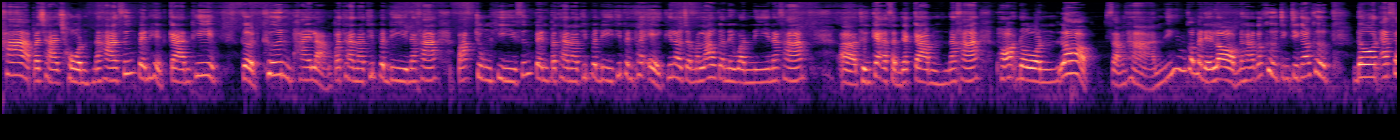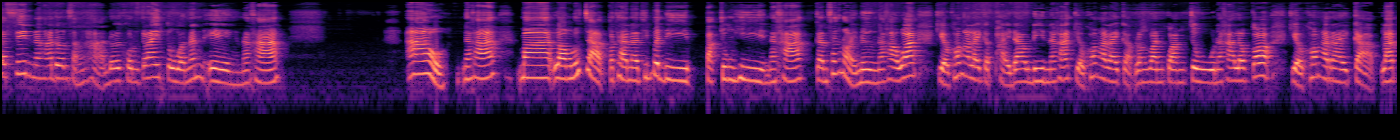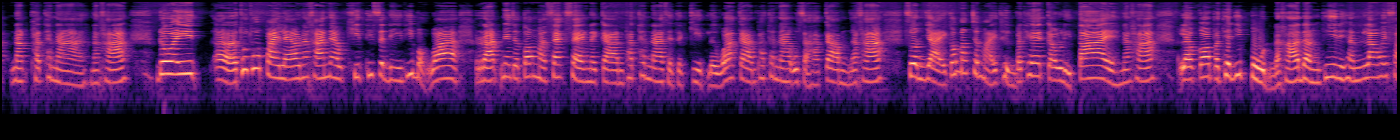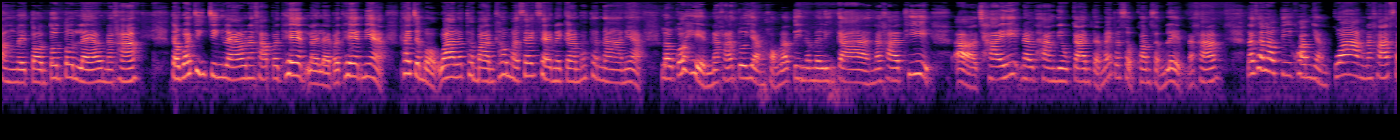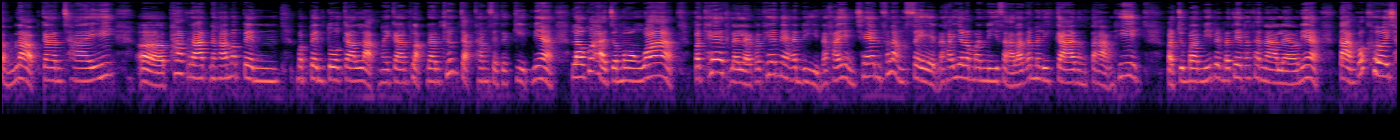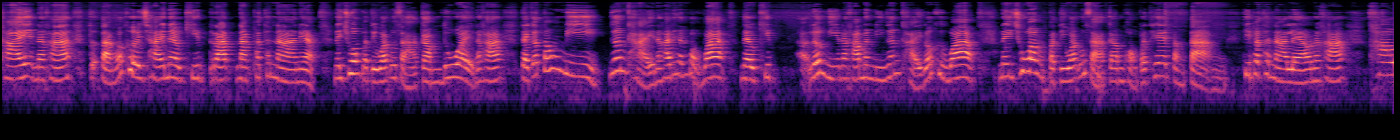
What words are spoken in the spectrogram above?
ฆ่าประชาชนนะคะซึ่งเป็นเหตุการณ์ที่เกิดขึ้นภายหลังประธานาธิบดีนะคะปักจุงฮีซึ่งเป็นประธานาธิบดีที่เป็นพระเอกที่เราจะมาเล่ากันในวันนี้นะคะถึงแก่อสัญญกรรมนะคะ เพราะโดนลอบ สังหารนี่ก็ไม่ได้ลอบนะคะ ก็คือจริงๆก็คือโดน assassin นะคะ โดนสังหารโดยคนใกล้ตัวนั่นเองนะคะอ้าวนะคะ มาลองรู้จักประธานาธิบดี ปักจุงฮีนะคะ กันสักหน่อยหนึ่งนะคะ ว่าเกี่ยวข้องอะไรกับไผ่ดาวดินนะคะ เกี่ยวข้องอะไรกับรางวัลกวางจูนะคะ แล้วก็เกี่ยวข้องอะไรกับรัฐนักพัฒนานะคะ โดยทั่วๆไปแล้วนะคะ แนวคิดทฤษฎีที่บอกว่ารัฐเนี่ยจะต้องมาแทรกแซงในการพัฒนาเศรษฐกิจ หรือว่าการพัฒนาอุตสาหกรรมนะคะ ส่วนใหญ่ก็มักจะหมายถึงประเทศเกาหลีใต้นะคะ แล้วก็ประเทศญี่ปุ่นนะคะ ดังที่ดิฉันเล่าให้ฟังในตอนต้นๆแล้วนะคะ แต่ว่าจริง ๆ แล้วนะคะ ประเทศหลาย ๆ ประเทศเนี่ย ถ้าจะบอกว่ารัฐบาลเข้ามาแทรกแซงในการพัฒนาเนี่ย เราก็เห็นนะคะตัวอย่างของละตินอเมริกานะคะที่ใช้แนวทางเดียวกันแต่ไม่ประสบความสำเร็จนะคะ แล้วถ้าเราตีความอย่างกว้างนะคะสำหรับการใช้ภาครัฐนะคะมาเป็นมาเป็นตัวการหลักในการผลักดันเครื่องจักรทางเศรษฐกิจเนี่ยเราก็อาจจะมองว่าประเทศหลาย ๆ ประเทศในอดีตนะคะ อย่างเช่น ฝรั่งเศสนะคะเยอรมนีสหรัฐอเมริกาต่าง ๆ ที่ปัจจุบันนี้เป็นประเทศพัฒนาแล้วเนี่ยต่างก็เคยใช้นะคะ ต่างก็เคยใช้แนวคิดรัฐนักพัฒนาเนี่ยในช่วงปฏิวัติอุตสาหกรรมด้วยนะคะ แต่ก็ต้องมีเงื่อนไขนะคะที่ฉันบอกว่าแนวคิดเรื่องนี้นะคะมันมีเงื่อนไขก็คือว่าในช่วงปฏิวัติอุตสาหกรรมของประเทศต่างๆ ที่พัฒนาแล้วนะคะเขา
